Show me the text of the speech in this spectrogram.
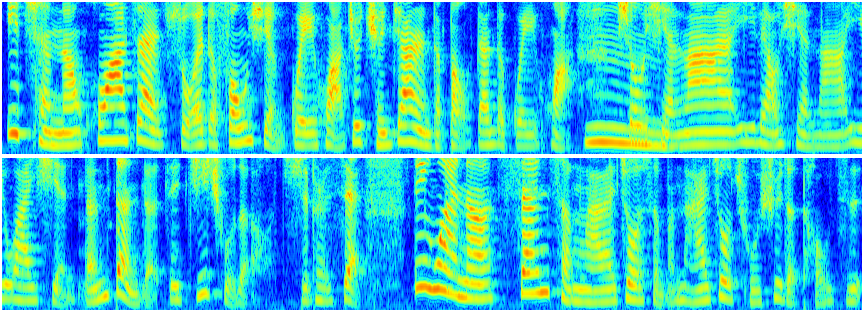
一成呢花在所谓的风险规划，就全家人的保单的规划，嗯，寿险啦、医疗险啦、意外险等等的这基础的十 percent。另外呢，三成拿来做什么？拿来做储蓄的投资，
